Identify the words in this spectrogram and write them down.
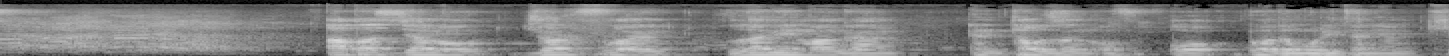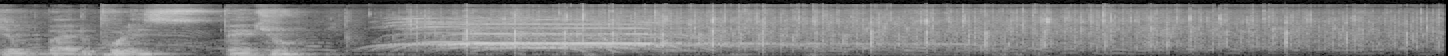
Abbas Diallo, George Floyd, Lamine Mangane, and thousands of other Mauritanians killed by the police. Thank you.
